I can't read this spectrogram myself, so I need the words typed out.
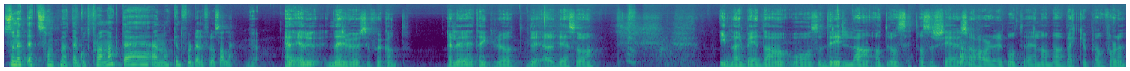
Sånn at et sånt møte er godt planlagt, det er nok en fordel for oss alle. Ja. Er, er du nervøs i forkant? Eller tenker du at det, det er så innarbeida og så drilla at uansett hva som skjer, så har dere på en måte en eller annen backup-plan for det?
